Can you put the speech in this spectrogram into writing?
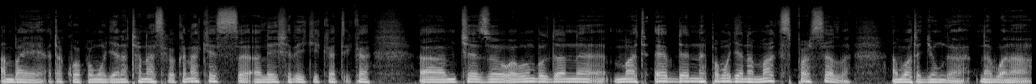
ambaye atakuwa pamoja na Tanasi Kokonakis aliyeshiriki katika uh, mchezo wa Wimbledon, Matt Ebden pamoja na Max Purcell ambao watajiunga na bwana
